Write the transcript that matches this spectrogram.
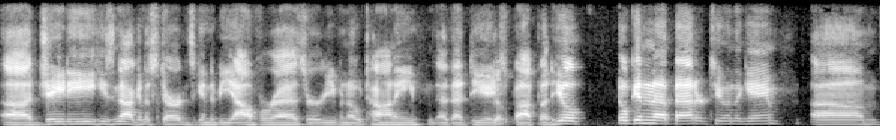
Uh, JD, he's not going to start. It's going to be Alvarez or even Ohtani at that DH yep. spot, but he'll he'll get in that bat or two in the game. Um,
